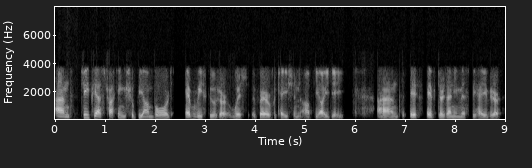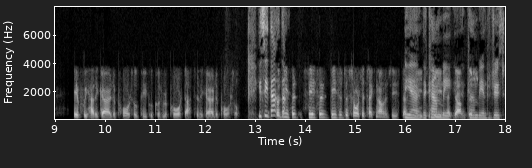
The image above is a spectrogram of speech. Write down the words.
And GPS tracking should be on board every scooter with verification of the ID. And if if there's any misbehaviour, if we had a Garda portal, people could report that to the Garda portal. You see that, so that these, are, these are these are the sort of technologies that yeah, they can be, be uh, can be introduced.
